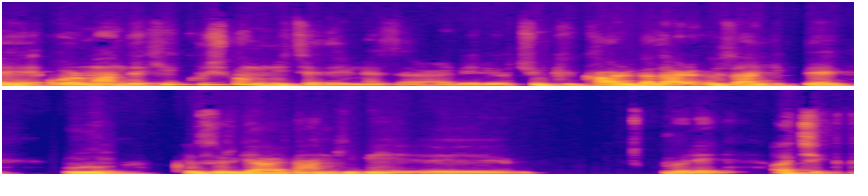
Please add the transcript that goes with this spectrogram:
e, ormandaki kuş komünitelerine zarar veriyor. Çünkü kargalar özellikle bu kızırgerdan gibi e, böyle açık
